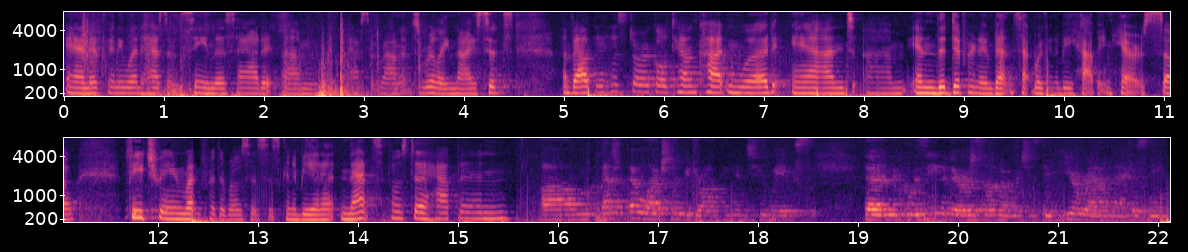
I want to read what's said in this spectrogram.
And if anyone hasn't seen this ad, it, um, pass it around. It's really nice. It's about the historical town Cottonwood and um, and the different events that we're going to be having here. So, featuring Run for the Roses is going to be in it, and that's supposed to happen. Um, that, that will actually be dropping in two weeks. Then the Cuisine of Arizona, which is the year-round magazine,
